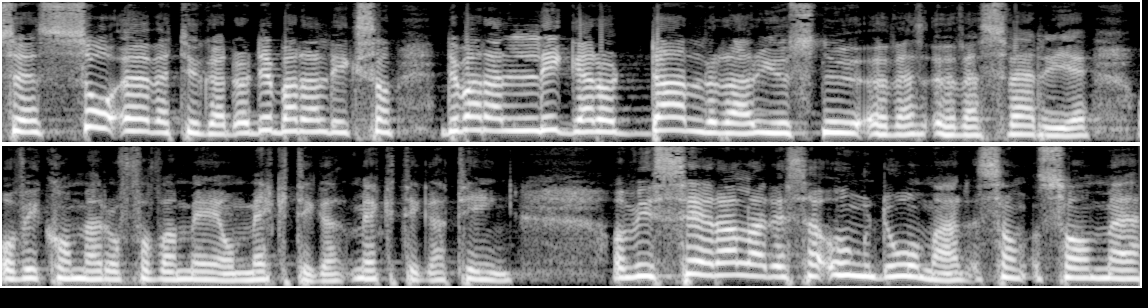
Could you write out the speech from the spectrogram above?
Så jag är så övertygad och det bara, liksom, det bara ligger och dallrar just nu över, över Sverige och vi kommer att få vara med om mäktiga, mäktiga ting. Och vi ser alla dessa ungdomar som, som, eh,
